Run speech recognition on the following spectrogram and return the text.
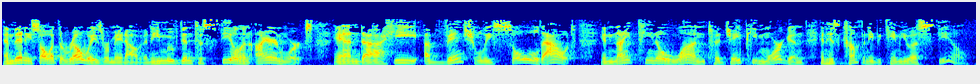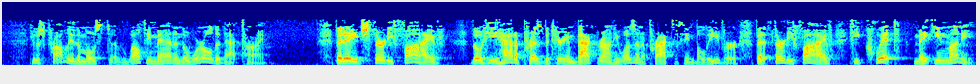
and then he saw what the railways were made out of, and he moved into steel and ironworks. And uh, he eventually sold out in 1901 to J.P. Morgan, and his company became U.S. Steel. He was probably the most uh, wealthy man in the world at that time. But at age 35, though he had a Presbyterian background, he wasn't a practicing believer. But at 35, he quit making money.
